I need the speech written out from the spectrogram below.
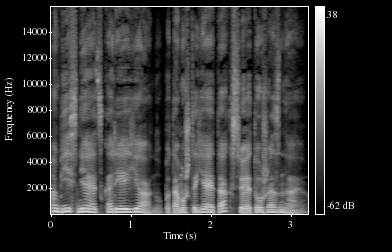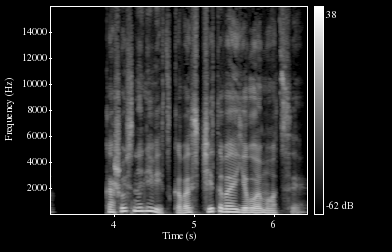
Объясняет скорее Яну, потому что я и так все это уже знаю. Кашусь на Левицкого, считывая его эмоции.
